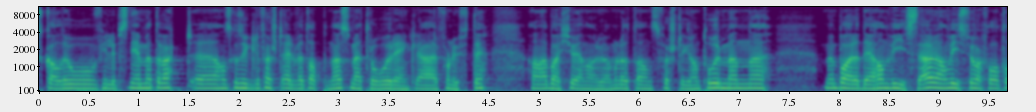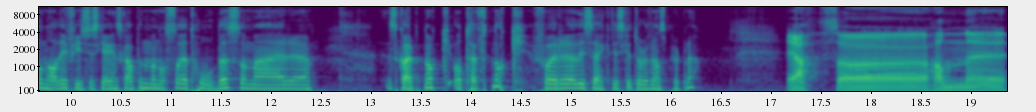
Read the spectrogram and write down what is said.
skal jo Philipsen hjem etter hvert. Eh, han skal sykle de første elleve etappene, som jeg tror egentlig er fornuftig. Han er bare 21 år gammel, dette er hans første Grand Tour, men, men bare det han viser her Han viser jo i hvert fall at han har de fysiske egenskapene, men også et hode som er skarpt nok og tøft nok for eh, disse hektiske Tour de France-spurtene. Ja, så han eh,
